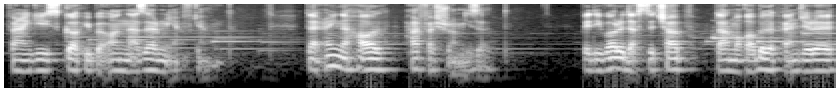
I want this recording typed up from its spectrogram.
فرنگیس گاهی به آن نظر میافکند. در عین حال حرفش را می‌زد. به دیوار دست چپ در مقابل پنجره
